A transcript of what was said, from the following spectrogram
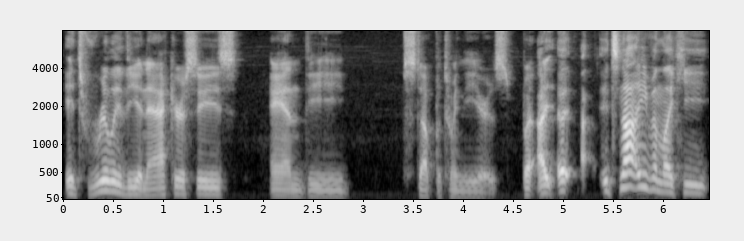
It's really the inaccuracies and the stuff between the ears. But I, I it's not even like he.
